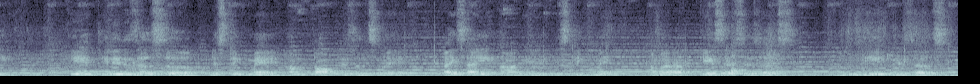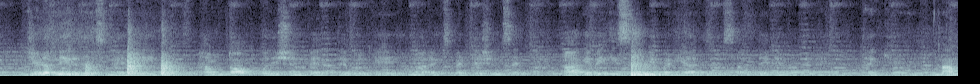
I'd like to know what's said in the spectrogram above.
ये थ्री रिजल्ट्स डिस्ट्रिक्ट में हम टॉप रिजल्ट्स में है। ऐसा ही आगे भी डिस्ट्रिक्ट में हमारा के results NEET results JW results में भी हम टॉप पोजीशन पे रहते बोल के हमारा एक्सपेक्टेशन से आगे भी इससे भी बढ़िया रिजल्ट्स हम देने वाले हैं। थैंक यू ನಾಮ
